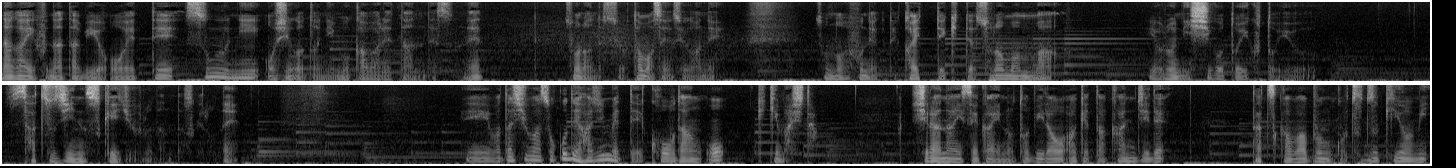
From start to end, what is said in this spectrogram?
長い船旅を終えてすぐにお仕事に向かわれたんですね。そうなんですよ。玉先生がねその船で帰ってきてそのまんま夜に仕事行くという殺人スケジュールなんですけどね。えー、私はそこで初めて講談を聞きました。知らない世界の扉を開けた感じで、達川文庫続き読み、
